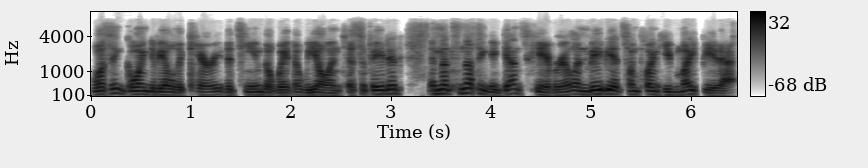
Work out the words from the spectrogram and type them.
wasn't going to be able to carry the team the way that we all anticipated. And that's nothing against Gabriel. And maybe at some point he might be that.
